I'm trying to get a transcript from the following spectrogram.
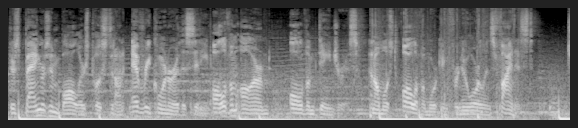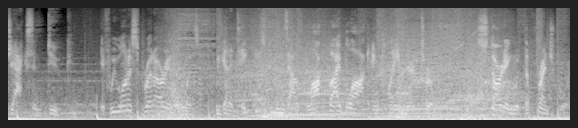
There's bangers and ballers posted on every corner of the city, all of them armed, all of them dangerous, and almost all of them working for New Orleans' finest, Jackson Duke. If we want to spread our influence, we gotta take these goons out block by block and claim their turf. Starting with the French Quarter.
